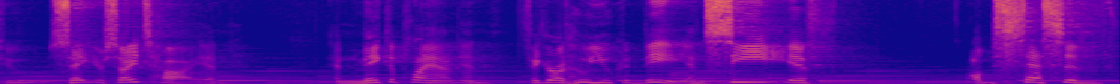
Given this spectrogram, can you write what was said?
to set your sights high and, and make a plan and figure out who you could be and see if obsessive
